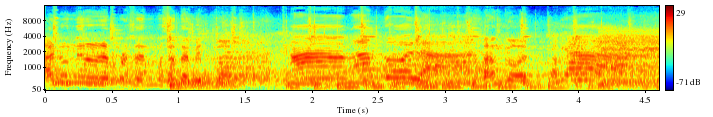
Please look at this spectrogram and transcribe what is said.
Anong nire-represent mo sa damit mo? Um, Angola. Tanggol. Yeah.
